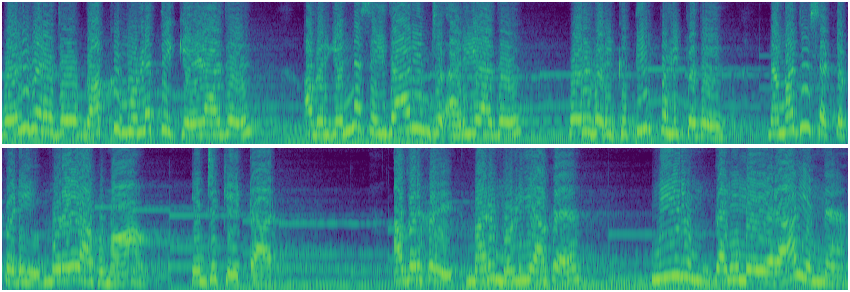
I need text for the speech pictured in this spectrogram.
ஒருவரது வாக்குமூலத்தை கேளாது. அவர் என்ன செய்தார் என்று அறியாது. ஒருவருக்கு தீர்ப்பளிப்பது நமது சட்டப்படி முறையாகுமா? என்று கேட்டார். அவர்கள் மறுமொழியாக நீரும் கலிலேயரா என்ன?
